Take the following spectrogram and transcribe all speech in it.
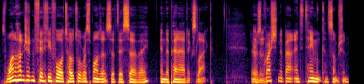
it's 154 total respondents of this survey in the Pen Addict Slack. There is a Mhm. question about entertainment consumption.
